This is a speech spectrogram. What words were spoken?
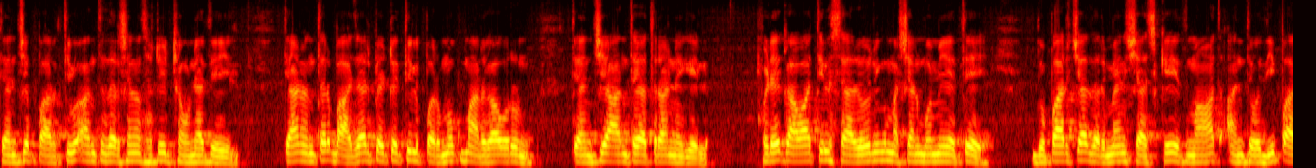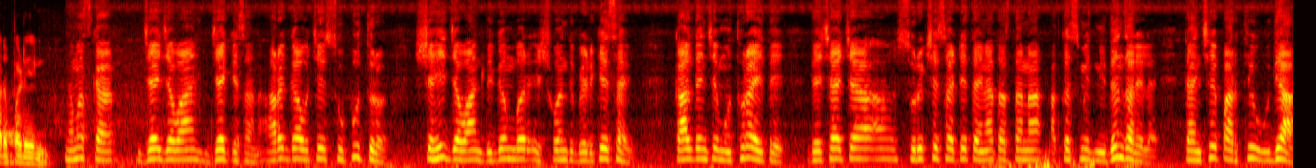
त्यांचे पार्थिव अंत्यदर्शनासाठी ठेवण्यात येईल. त्यानंतर बाजारपेठेतील प्रमुख मार्गावरून त्यांची अंत्ययात्रा निघेल. पुढे गावातील सार्वजनिक मशानभूमी येथे दुपारच्या दरम्यान शासकीय इतमामात अंत्यविधी पार पडेल. नमस्कार. जय जवान जय किसान. आरग गावचे सुपुत्र शहीद जवान दिगंबर यशवंत बेडके साहेब. काल त्यांचे मथुरा येथे देशाच्या सुरक्षेसाठी तैनात असताना आकस्मिक निधन झालेलं आहे. त्यांचे पार्थिव उद्या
